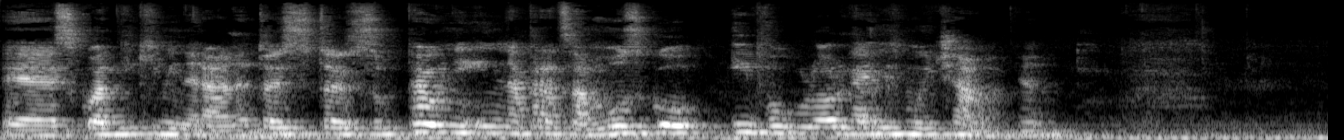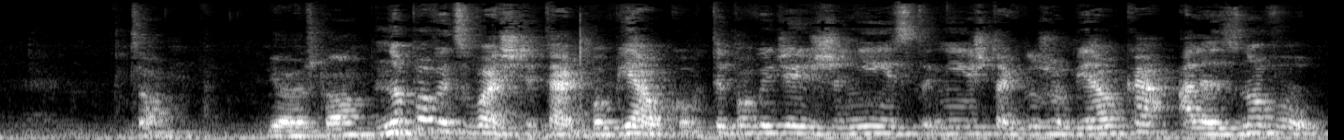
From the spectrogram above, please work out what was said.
e, składniki mineralne. To jest, to jest zupełnie inna praca mózgu i w ogóle organizmu i ciała. Nie? Co? Białeczko? No powiedz właśnie, tak, bo białko. Ty powiedziałeś, że nie jest, nie jest tak dużo białka, ale znowu,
